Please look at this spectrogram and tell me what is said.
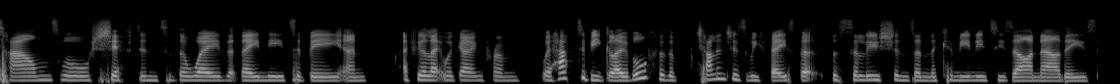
towns will shift into the way that they need to be. And I feel like we're going from we have to be global for the challenges we face, but the solutions and the communities are now these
